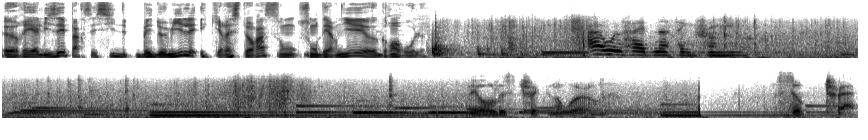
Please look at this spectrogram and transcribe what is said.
réalisé par Cécile B2000 et qui restera son, son dernier grand rôle. The oldest trick in the world. A silk trap.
